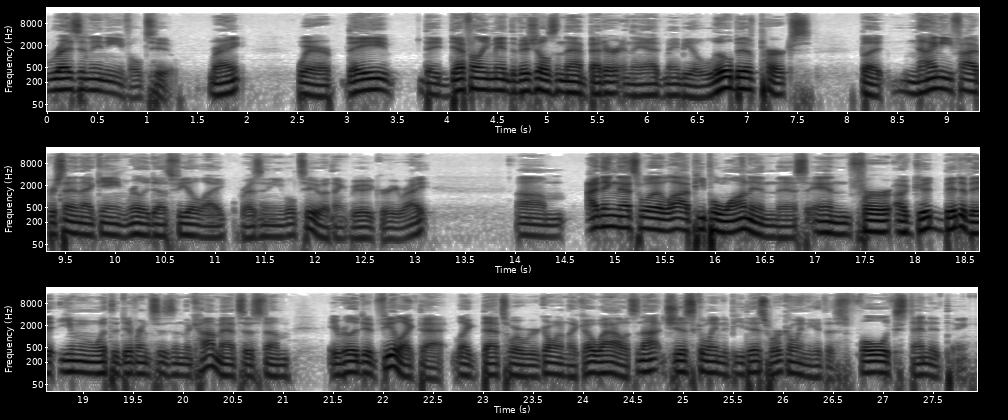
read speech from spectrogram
Resident Evil 2, right? Where they they definitely made the visuals in that better and they had maybe a little bit of perks, but 95% of that game really does feel like Resident Evil 2. I think we would agree, right? Um I think that's what a lot of people want in this and for a good bit of it even with the differences in the combat system, it really did feel like that. Like that's where we are going like, "Oh wow, it's not just going to be this, we're going to get this full extended thing."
